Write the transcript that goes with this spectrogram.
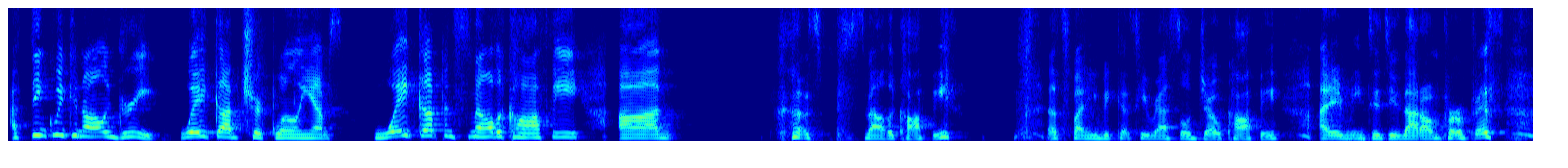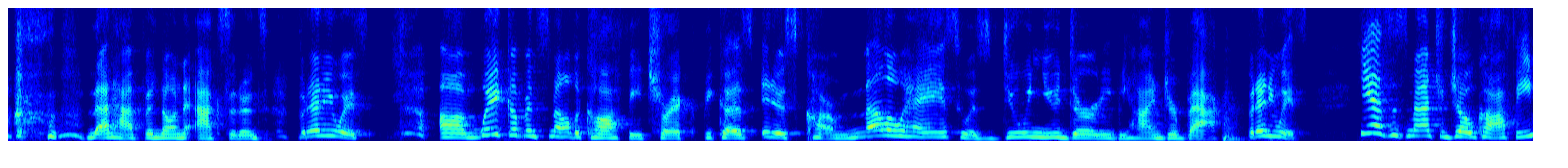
I think we can all agree. Wake up, Trick Williams wake up and smell the coffee. Um, smell the coffee. That's funny because he wrestled Joe Coffey. I didn't mean to do that on purpose. that happened on accident. But, anyways, um, wake up and smell the coffee trick because it is Carmelo Hayes who is doing you dirty behind your back. But, anyways, he has this match with Joe Coffey.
